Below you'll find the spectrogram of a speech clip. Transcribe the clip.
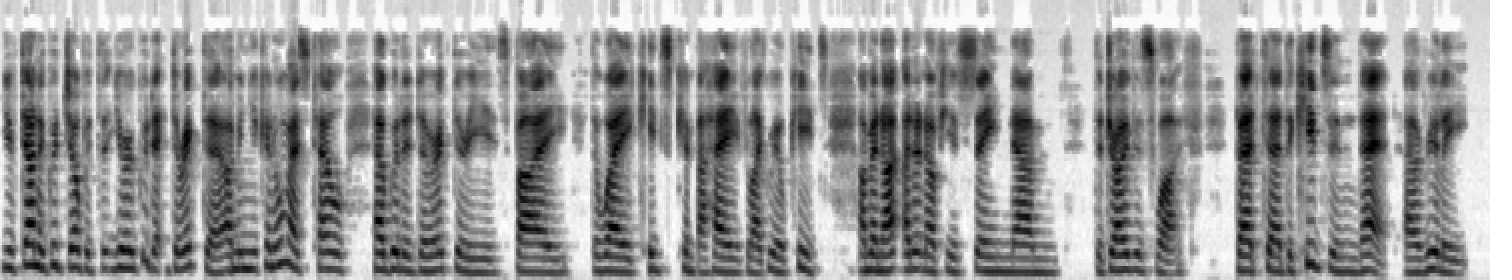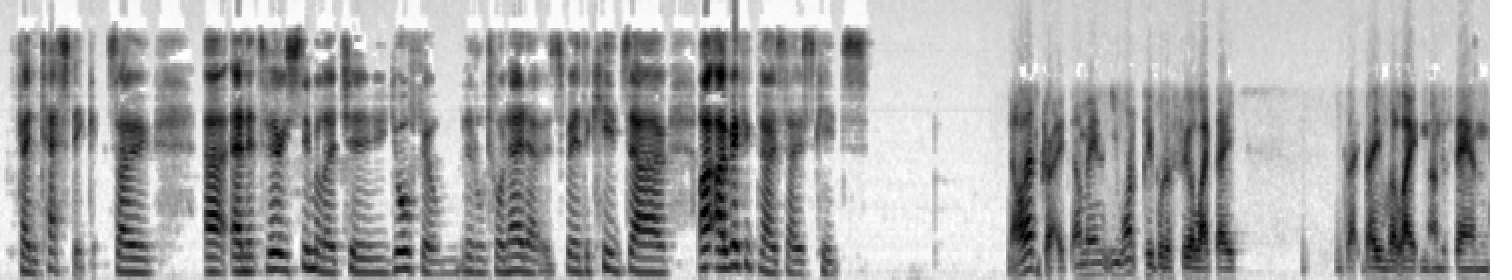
you've done a good job with the, you're a good director. I mean, you can almost tell how good a director he is by the way kids can behave like real kids. I mean, I, I don't know if you've seen um, The Drover's Wife, but uh, the kids in that are really fantastic. So, uh, and it's very similar to your film, Little Tornadoes, where the kids are. I, I recognise those kids. No, that's great. I mean, you want people to feel like they they relate and understand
